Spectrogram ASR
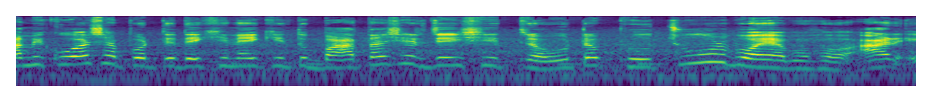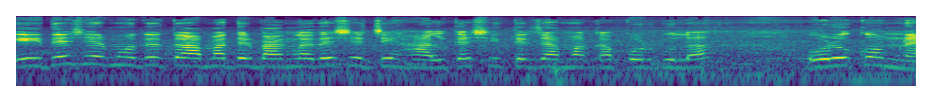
আমি কুয়াশা পড়তে দেখি নাই, কিন্তু বাতাসের যেই শীতটা, ওটা প্রচুর ভয়াবহ। আর এই দেশের মধ্যে তো আমাদের বাংলাদেশের যে হালকা শীতের জামা কাপড়গুলা ওরকম না।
